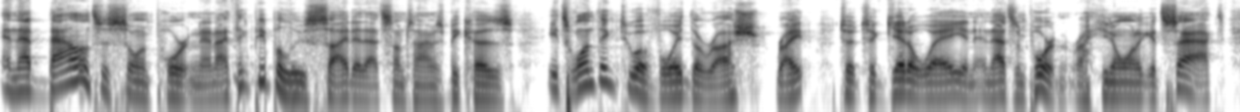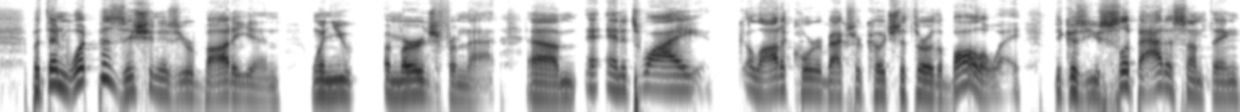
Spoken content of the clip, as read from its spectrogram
and that balance is so important, and I think people lose sight of that sometimes because it's one thing to avoid the rush, right? To to get away, and, and that's important, right? You don't want to get sacked, but then what position is your body in when you emerge from that? Um, and, and it's why a lot of quarterbacks are coached to throw the ball away because you slip out of something,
